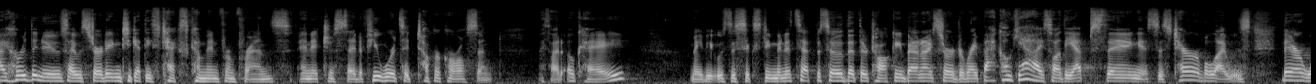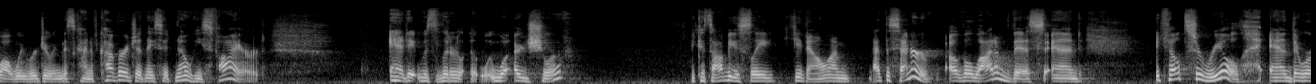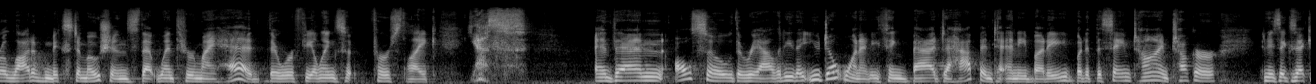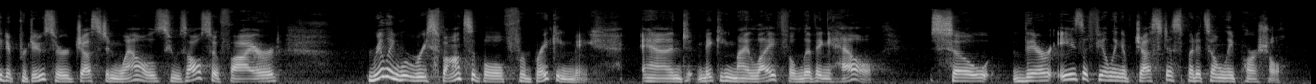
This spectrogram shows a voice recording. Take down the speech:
I heard the news. I was starting to get these texts come in from friends, and it just said a few words said Tucker Carlson. I thought, okay, maybe it was the 60 Minutes episode that they're talking about. And I started to write back, oh, yeah, I saw the Epps thing. This is terrible. I was there while we were doing this kind of coverage. And they said, no, he's fired. And it was literally, are you sure? Because obviously, you know, I'm at the center of a lot of this. And it felt surreal. And there were a lot of mixed emotions that went through my head. There were feelings at first like, yes. And then also the reality that you don't want anything bad to happen to anybody. But at the same time, Tucker and his executive producer, Justin Wells, who was also fired, really were responsible for breaking me and making my life a living hell. So there is a feeling of justice, but it's only partial.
